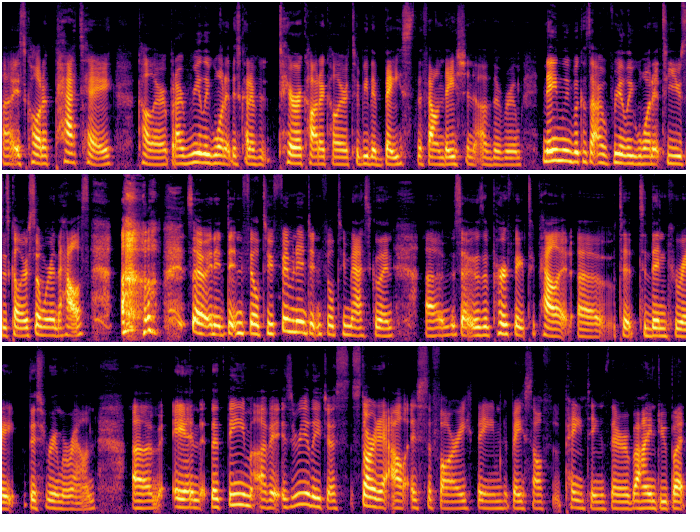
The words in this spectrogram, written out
Uh, it's called a pate color, but I really wanted this kind of terracotta color to be the base, the foundation of the room, namely because I really wanted to use this color somewhere in the house. so, and it didn't feel too feminine, didn't feel too masculine. Um, so it was a perfect palette uh, to, to then create this room around. Um, and the theme of it is really just started out as safari themed based off paintings that are behind you. But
